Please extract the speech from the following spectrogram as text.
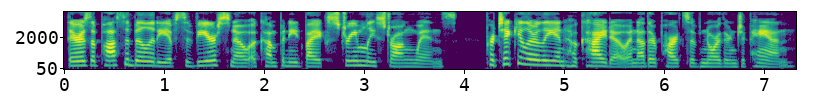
there is a possibility of severe snow accompanied by extremely strong winds, particularly in Hokkaido and other parts of northern Japan.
